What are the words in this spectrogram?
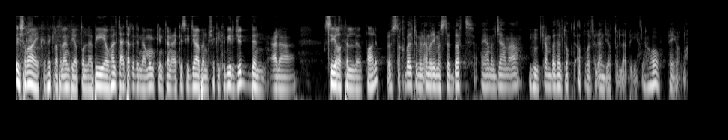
إيش رأيك في فكرة الأندية الطلابية؟ وهل تعتقد إنها ممكن تنعكس ايجابا بشكل كبير جدا على سيرة الطالب؟ لو استقبلت من أمري ما استدبرت أيام الجامعة مهم. كم بذلت وقت أطول في الأندية الطلابية أوه أي والله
